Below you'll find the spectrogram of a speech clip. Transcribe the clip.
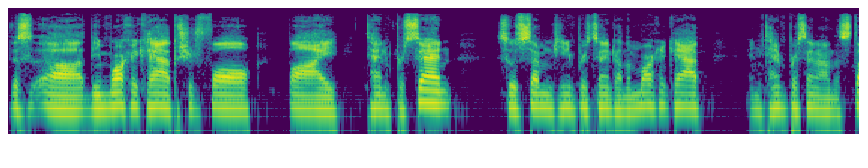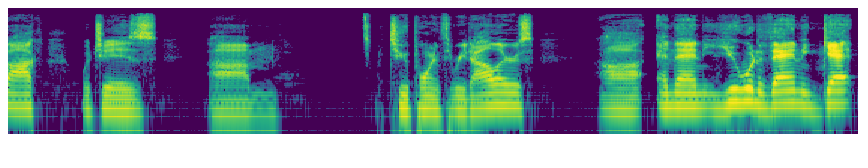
this uh, the market cap should fall by 10%. So 17% on the market cap and 10% on the stock, which is um, $2.3. Uh, and then you would then get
